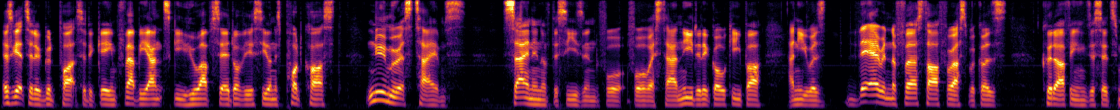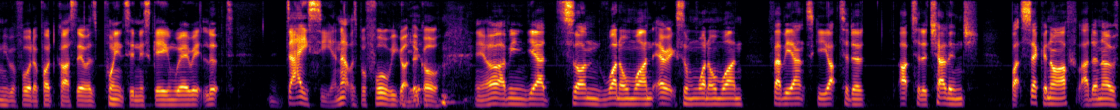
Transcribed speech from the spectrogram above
let's get to the good parts of the game. Fabianski, who I've said obviously on his podcast numerous times, signing of the season for, for West Ham, needed a goalkeeper, and he was there in the first half for us because could I think he just said to me before the podcast there was points in this game where it looked dicey, and that was before we got the goal. You know, I mean, yeah, Son one on one, Eriksen one on one, Fabianski up to the up to the challenge. But second half, I don't know, if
